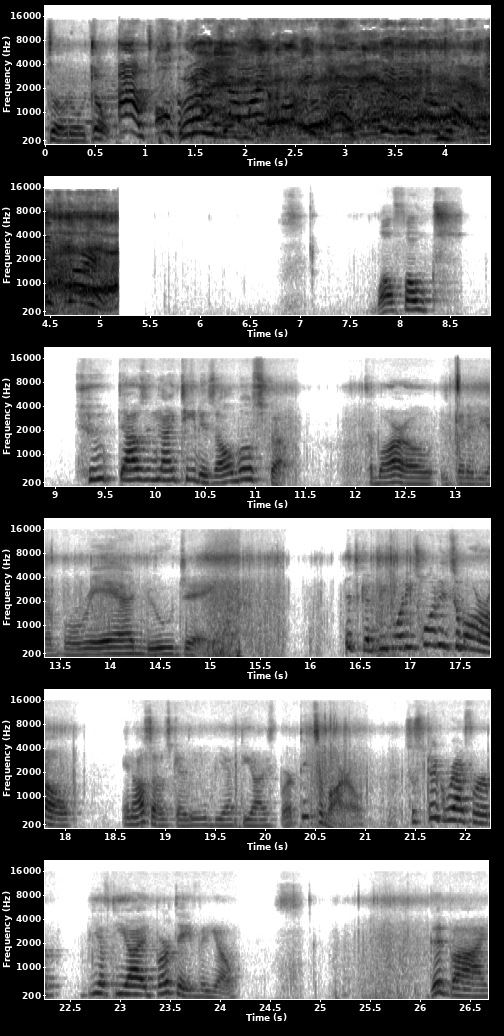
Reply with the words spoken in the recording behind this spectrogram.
Dodo, do. Ouch! Oh, the Well, folks, 2019 is almost up. Tomorrow is going to be a brand new day. It's going to be 2020 tomorrow. And also, it's going to be BFDI's birthday tomorrow. So stick around for BFDI birthday video. Goodbye.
